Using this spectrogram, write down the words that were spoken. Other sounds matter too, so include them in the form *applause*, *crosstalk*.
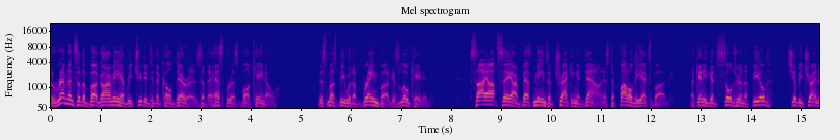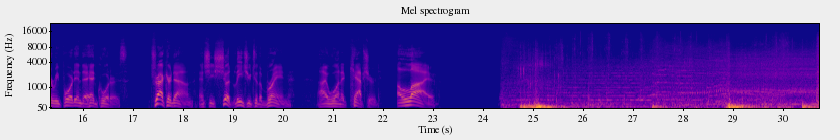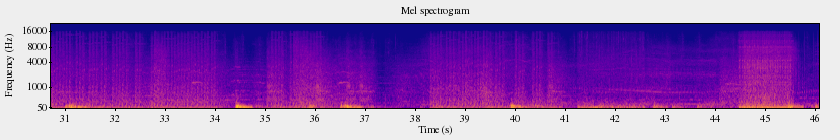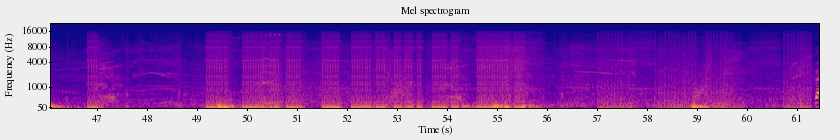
The remnants of the bug army have retreated to the calderas of the Hesperus volcano. This must be where the brain bug is located. PsyOps say our best means of tracking it down is to follow the X-Bug. Like any good soldier in the field, she'll be trying to report into headquarters. Track her down, and she should lead you to the brain. I want it captured. Alive.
